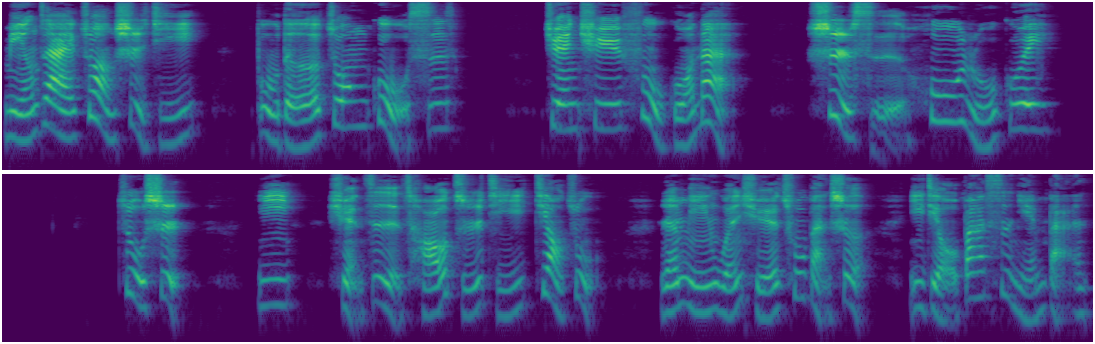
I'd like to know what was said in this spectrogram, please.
名在壮士籍，不得忠顾思。捐躯赴国难，视死忽如归。注释一：选自《曹植集校注》，人民文学出版社。一九八四年版。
